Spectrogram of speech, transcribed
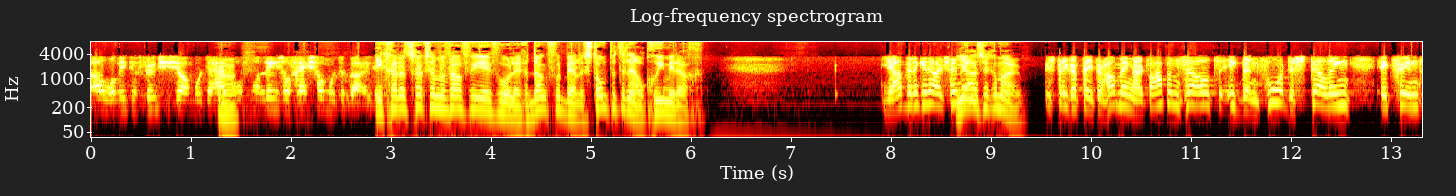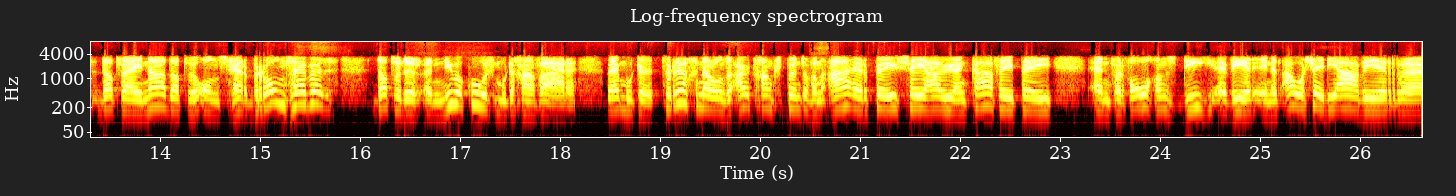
al wel niet een functie zou moeten hebben of naar links of rechts zou moeten buigen. Ik ga dat straks aan mevrouw Ferrier voorleggen. Dank voor het bellen. Stand.nl, goedemiddag. Ja, ben ik in de uitzending? Ja, zeg maar. U spreekt met Peter Hamming uit Wapenveld. Ik ben voor de stelling. Ik vind dat wij nadat we ons herbrond hebben... dat we dus een nieuwe koers moeten gaan varen. Wij moeten terug naar onze uitgangspunten van ARP, CHU en KVP... en vervolgens die weer in het oude CDA weer uh,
